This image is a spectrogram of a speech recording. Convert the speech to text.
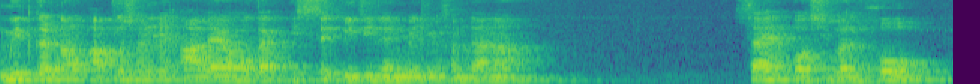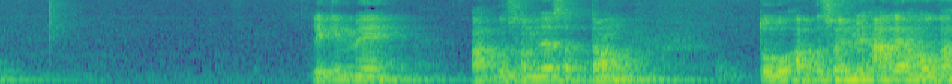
उम्मीद करता हूँ आपको समझ में आ गया होगा इससे इजी लैंग्वेज में समझाना शायद पॉसिबल हो। लेकिन मैं आपको समझा सकता हूँ। तो आपको समझ में आ गया होगा।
